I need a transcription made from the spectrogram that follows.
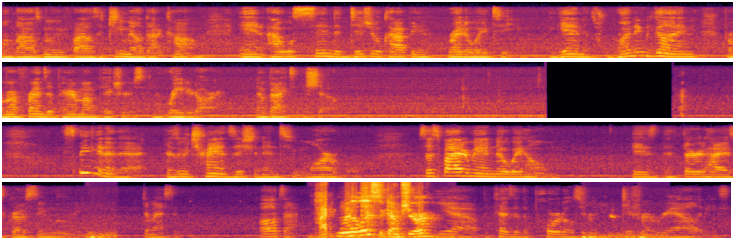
on lylesmoviefiles at gmail.com and I will send a digital copy right away to you. Again, it's Run and Gun from our friends at Paramount Pictures and Rated R. Now back to the show. Speaking of that, as we transition into Marvel, so Spider-Man: No Way Home is the third highest grossing movie domestically all time. Hyper realistic, I'm sure. Yeah, because of the portals from different realities.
